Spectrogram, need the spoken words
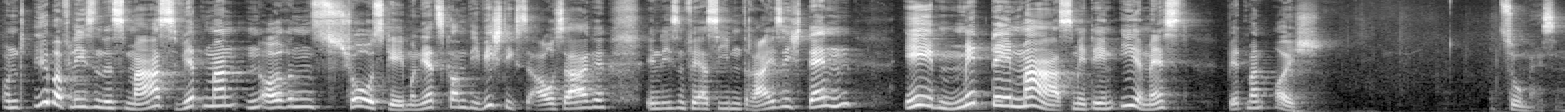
und überfließendes Maß wird man in euren Schoß geben. Und jetzt kommt die wichtigste Aussage in diesem Vers 37. Denn eben mit dem Maß, mit dem ihr messt, wird man euch zumessen.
